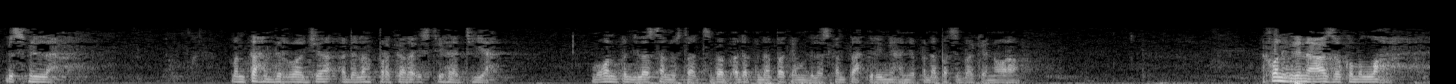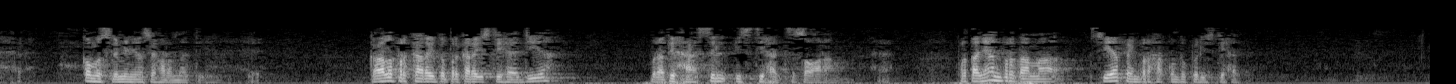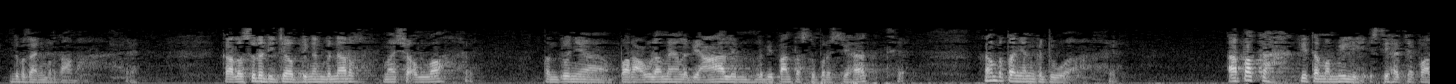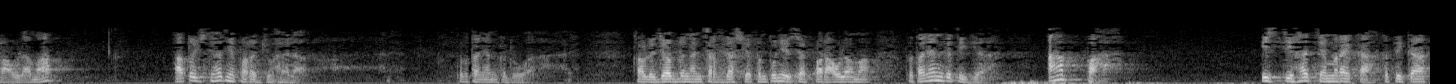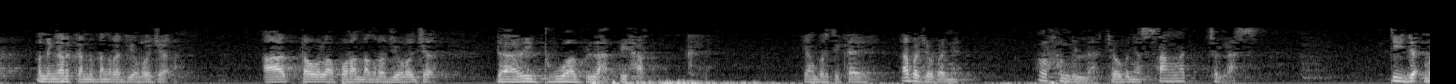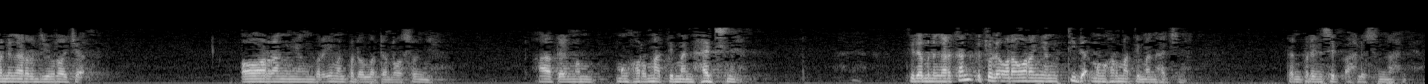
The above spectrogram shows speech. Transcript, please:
Bismillah. Mentahdir raja adalah perkara istihadiyah. Mohon penjelasan Ustaz sebab ada pendapat yang menjelaskan tahdir ini hanya pendapat sebagian orang. Ikhwan fillah azakumullah. Kaum muslimin yang saya hormati. Kalau perkara itu perkara istihadiyah berarti hasil istihad seseorang. Pertanyaan pertama, siapa yang berhak untuk beristihad? Itu pertanyaan pertama. Kalau sudah dijawab dengan benar, masya Allah, tentunya para ulama yang lebih alim, lebih pantas untuk beristihad. Kan pertanyaan kedua, apakah kita memilih istihadnya para ulama atau istihadnya para juhala? Pertanyaan kedua. Kalau dijawab dengan cerdas ya tentunya istihad para ulama. Pertanyaan ketiga, apa istihadnya mereka ketika mendengarkan tentang radio roja atau laporan tentang radio roja dari dua belah pihak yang bertikai. Apa jawabannya? Alhamdulillah, jawabannya sangat jelas. Tidak mendengar radio roja orang yang beriman pada Allah dan Rasulnya atau yang menghormati manhajnya tidak mendengarkan kecuali orang-orang yang tidak menghormati manhajnya dan prinsip ahli sunnahnya.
